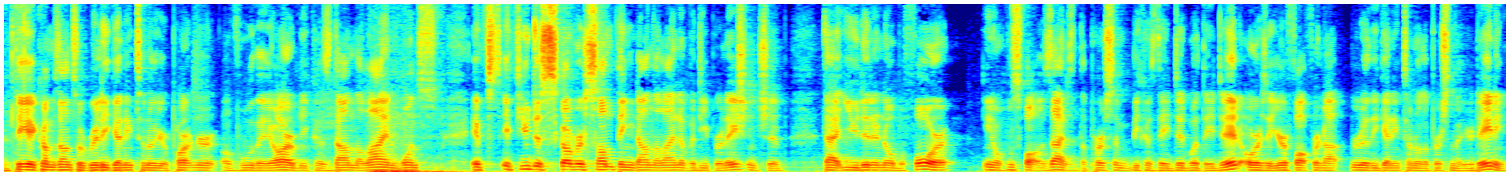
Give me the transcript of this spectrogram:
I think it comes down to really getting to know your partner of who they are because down the line, once if if you discover something down the line of a deep relationship that you didn't know before, you know whose fault is that? Is it the person because they did what they did, or is it your fault for not really getting to know the person that you're dating?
